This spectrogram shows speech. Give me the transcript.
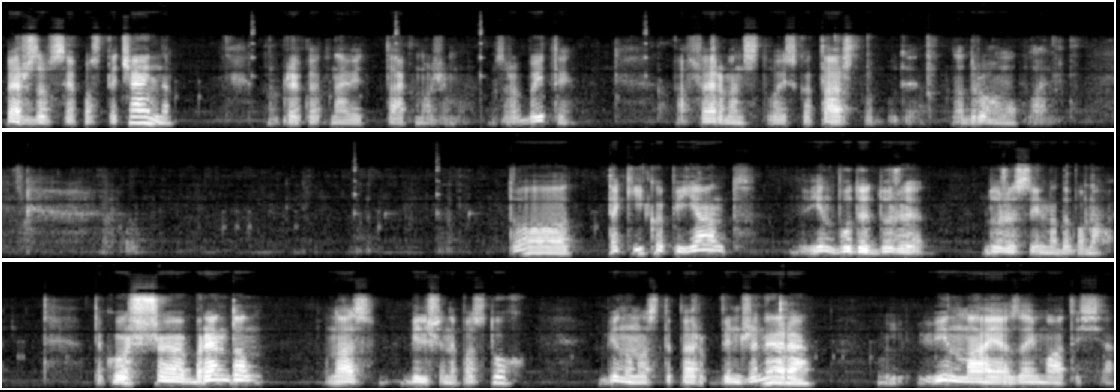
перш за все, постачанням, наприклад, навіть так можемо зробити, а ферменство і скотарство буде на другому плані. То такий копіянт він буде дуже, дуже сильно допомагати. Також е, Брендон у нас більше не пастух, він у нас тепер в інженера, він має займатися.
